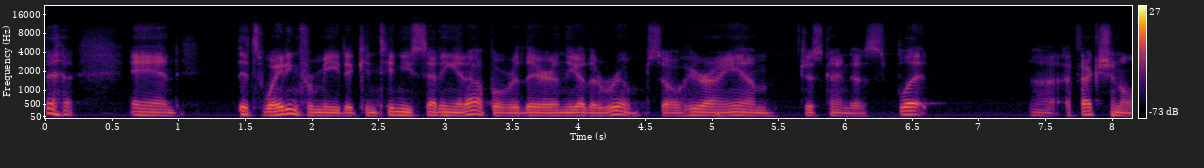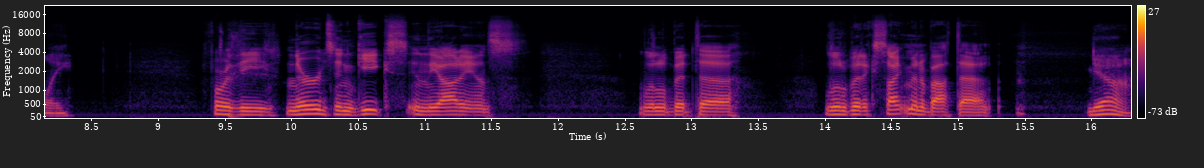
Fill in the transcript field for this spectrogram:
and it's waiting for me to continue setting it up over there in the other room. So here I am, just kind of split uh, affectionately. For the nerds and geeks in the audience, a little bit, uh, a little bit excitement about that. Yeah,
